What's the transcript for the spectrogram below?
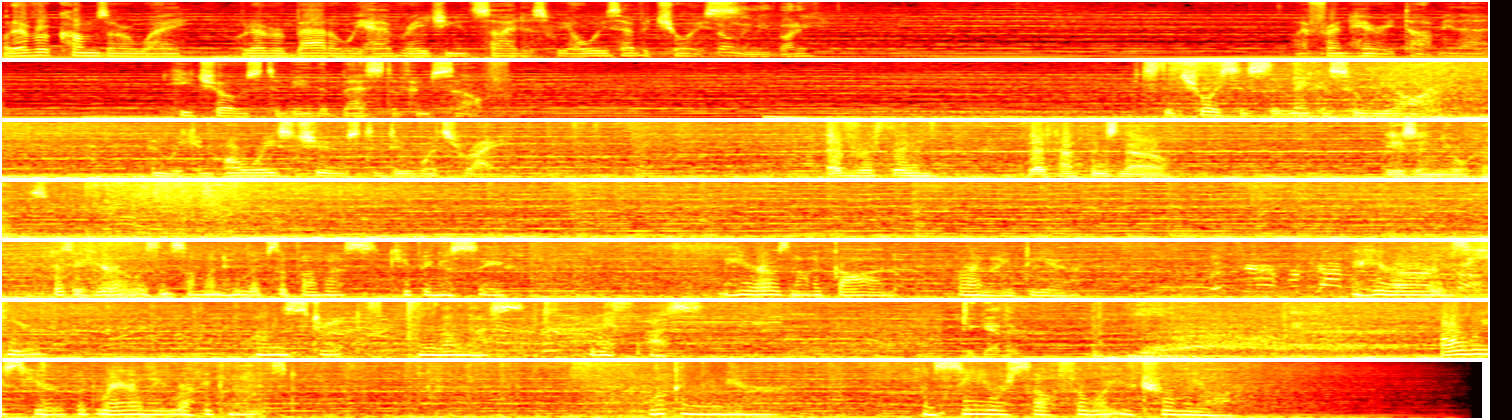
Whatever comes our way, whatever battle we have raging inside us, we always have a choice. Don't leave me, buddy. My friend Harry taught me that. He chose to be the best of himself. It's the choices that make us who we are. And we can always choose to do what's right. Everything that happens now is in your hands. Because a hero isn't someone who lives above us, keeping us safe. A hero is not a god or an idea. A hero lives here, on the street, among us, with us. Together. Always here, but rarely recognized. Look in the mirror and see yourself for what you truly are.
